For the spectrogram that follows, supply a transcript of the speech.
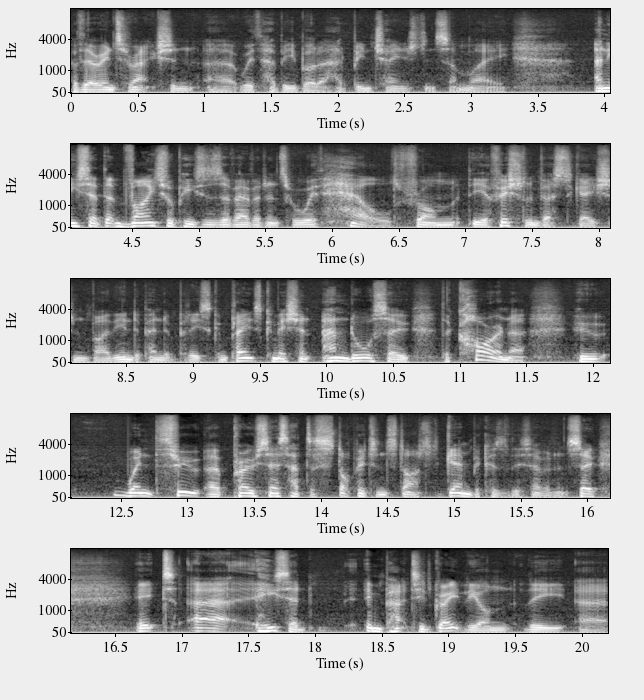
of their interaction uh, with Habib Ullah had been changed in some way. And he said that vital pieces of evidence were withheld from the official investigation by the Independent Police Complaints Commission and also the coroner, who went through a process, had to stop it and start it again because of this evidence. So it, uh, he said, impacted greatly on the uh,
